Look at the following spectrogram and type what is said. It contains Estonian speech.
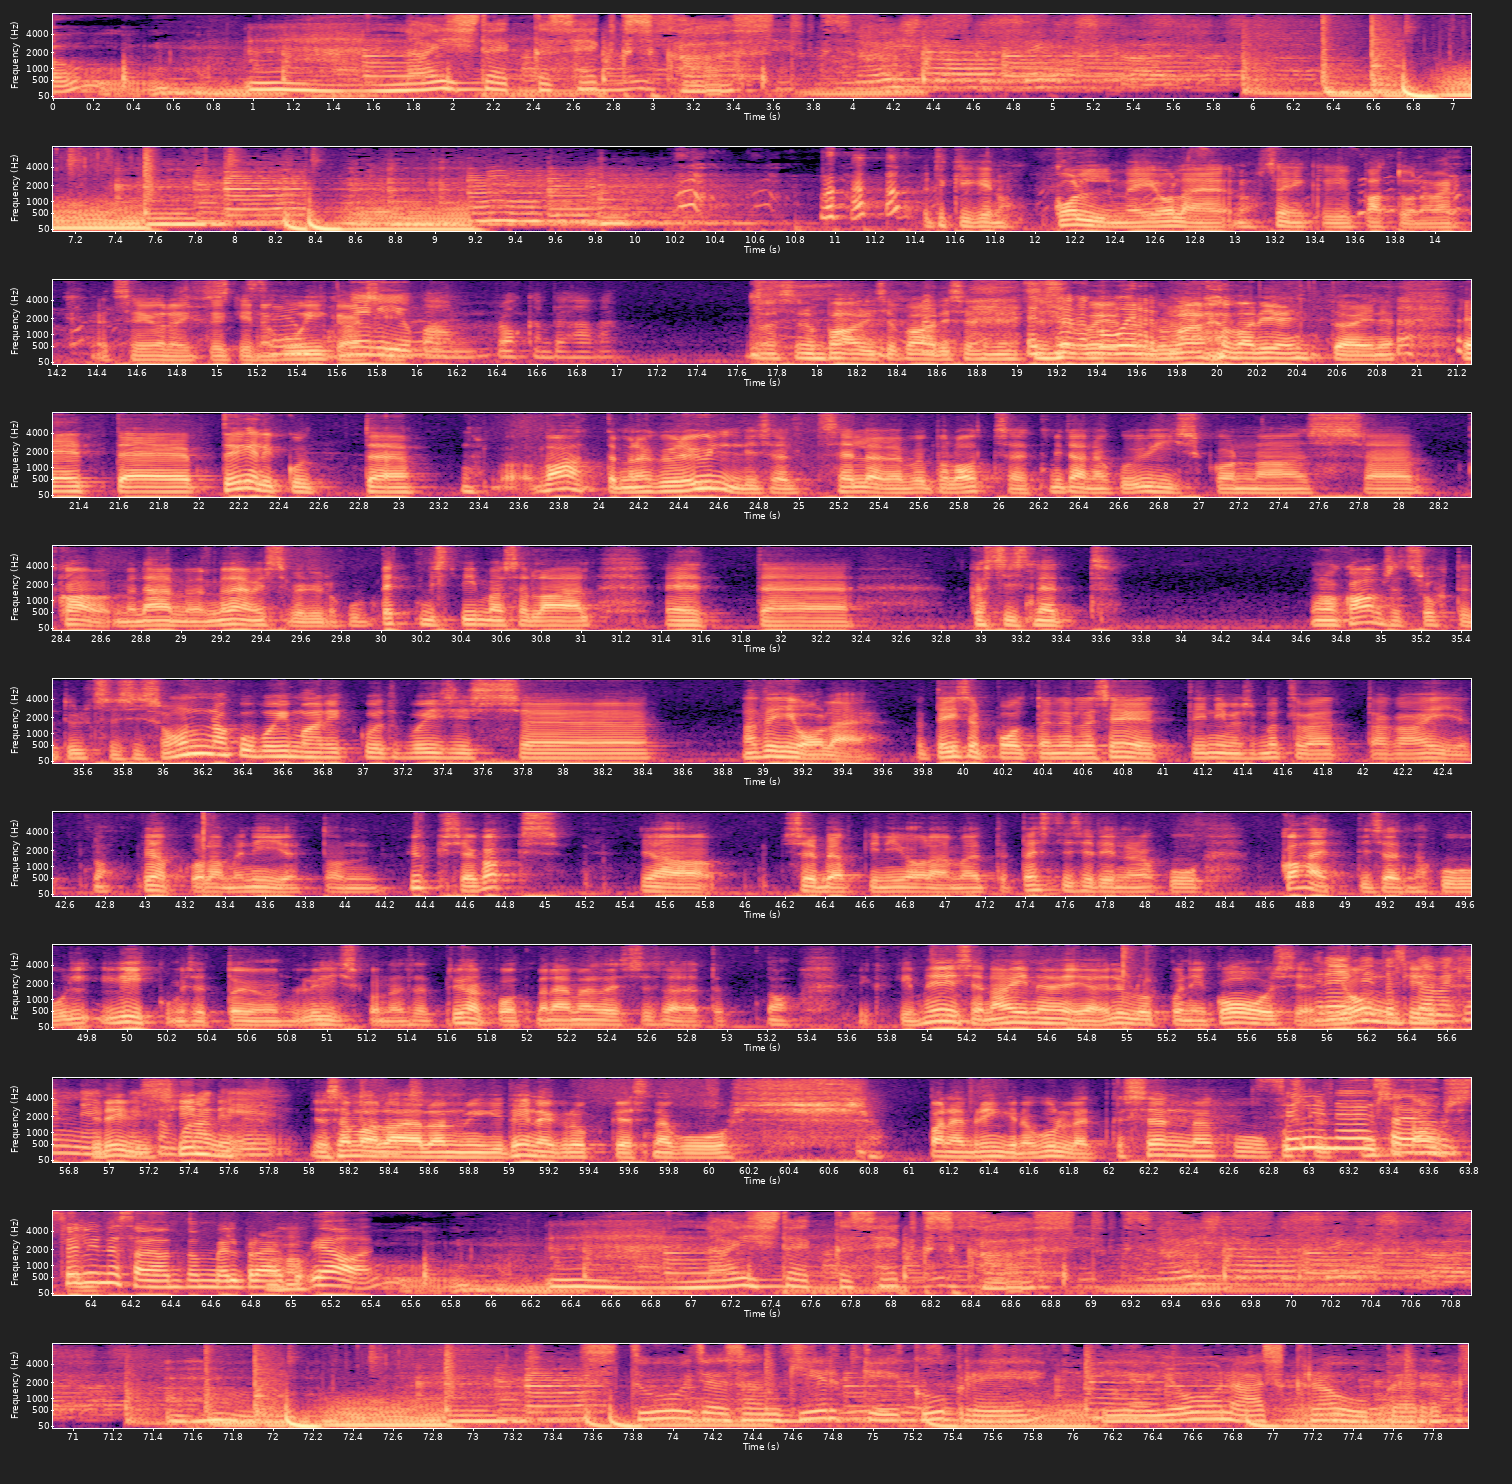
oh.. naisteka sekskast. et ikkagi noh, kolm ei ole, noh, see on ikkagi patune värk, et see ei ole ikkagi nagu õige neli asi. juba on rohkem püha või? no siin on paaris ja paaris on ju. Et see on nagu võrdne. variant on ju, et eh, tegelikult eh, noh, vaatame nagu üleüldiselt sellele võib-olla otsa, et mida nagu ühiskonnas eh, ka me näeme, me näeme hästi palju nagu petmist viimasel ajal, et eh, kas siis need monogaamsed suhted üldse siis on nagu võimalikud või siis äh, nad ei ole. teiselt poolt on jälle see, et inimesed mõtlevad, et aga ei, et noh, peabki olema nii, et on üks ja kaks ja see peabki nii olema, et, et hästi selline nagu kahetised nagu liikumised toimuvad meil ühiskonnas, et ühelt poolt me näeme tõesti seda, et, et noh, ikkagi mees ja naine ja elu lõpuni koos ja, Ja nii ongi reeglitest kinni ja samal tulnud. ajal on mingi teine grupp, kes nagu šš, paneb ringi nagu hull, et kas see on nagu selline kuskilt- sajand, selline sajand on meil praegu ja naisteka sekskast. stuudios on Kirki Kubri ja Joonas Grauberg.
